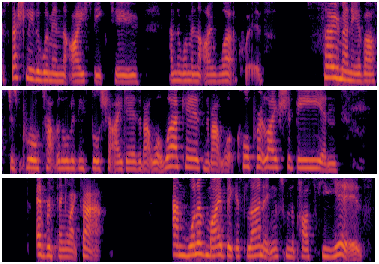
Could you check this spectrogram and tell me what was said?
especially the women that I speak to and the women that I work with, so many of us just brought up with all of these bullshit ideas about what work is and about what corporate life should be and everything like that. And one of my biggest learnings from the past few years,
